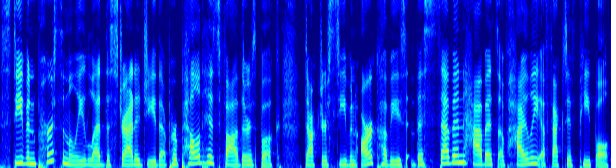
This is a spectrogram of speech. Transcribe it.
Stephen personally led the strategy that propelled his father's book, Dr. Stephen R. Covey's The Seven Habits of Highly Effective People,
